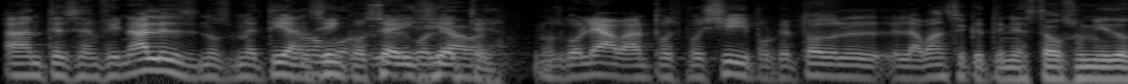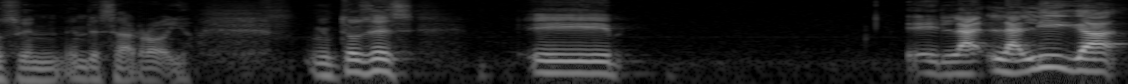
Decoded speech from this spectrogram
antes en finales nos metían No, 5, go- 6, goleaban. 7, nos goleaban, pues, pues sí, porque todo el, el avance que tenía Estados Unidos en, en desarrollo. Entonces, eh, eh, la, la liga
